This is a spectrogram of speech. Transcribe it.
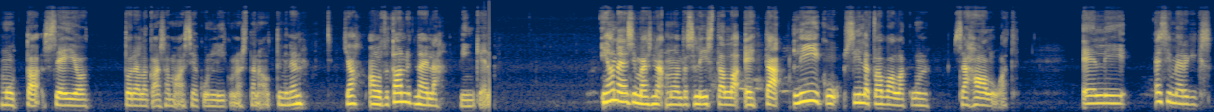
mutta se ei ole todellakaan sama asia kuin liikunnasta nauttiminen. Ja aloitetaan nyt näillä vinkkeillä ihan ensimmäisenä mulla on tässä listalla, että liiku sillä tavalla, kun sä haluat. Eli esimerkiksi,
